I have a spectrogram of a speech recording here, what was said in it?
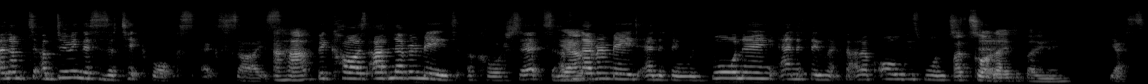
and I'm t- I'm doing this as a tick box exercise. Uh huh. because I've never made a corset. Yeah. I've never made anything with boning, anything like that, and I've always wanted I've to. got loads of boning. Yes.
